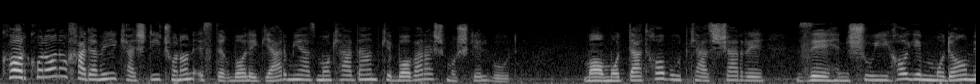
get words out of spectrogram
کارکنان و خدمه کشتی چنان استقبال گرمی از ما کردند که باورش مشکل بود. ما مدتها بود که از شر ذهنشویی های مدام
